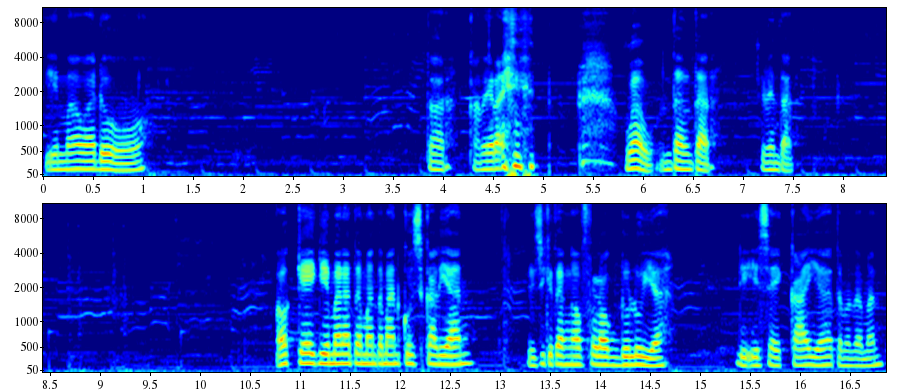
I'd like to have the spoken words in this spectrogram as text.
Imawado. Ntar, kamera. wow, bentar, bentar. Sebentar. Oke, gimana teman-temanku sekalian? Jadi kita ngevlog dulu ya di Isekai ya, teman-teman.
